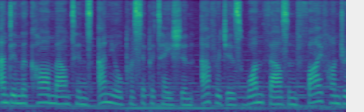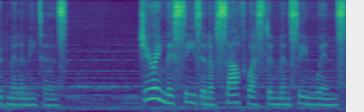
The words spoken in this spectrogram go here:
and in the Karre Mountains annual precipitation averages 1,500 mm. During this season of southwestern monsoon winds,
